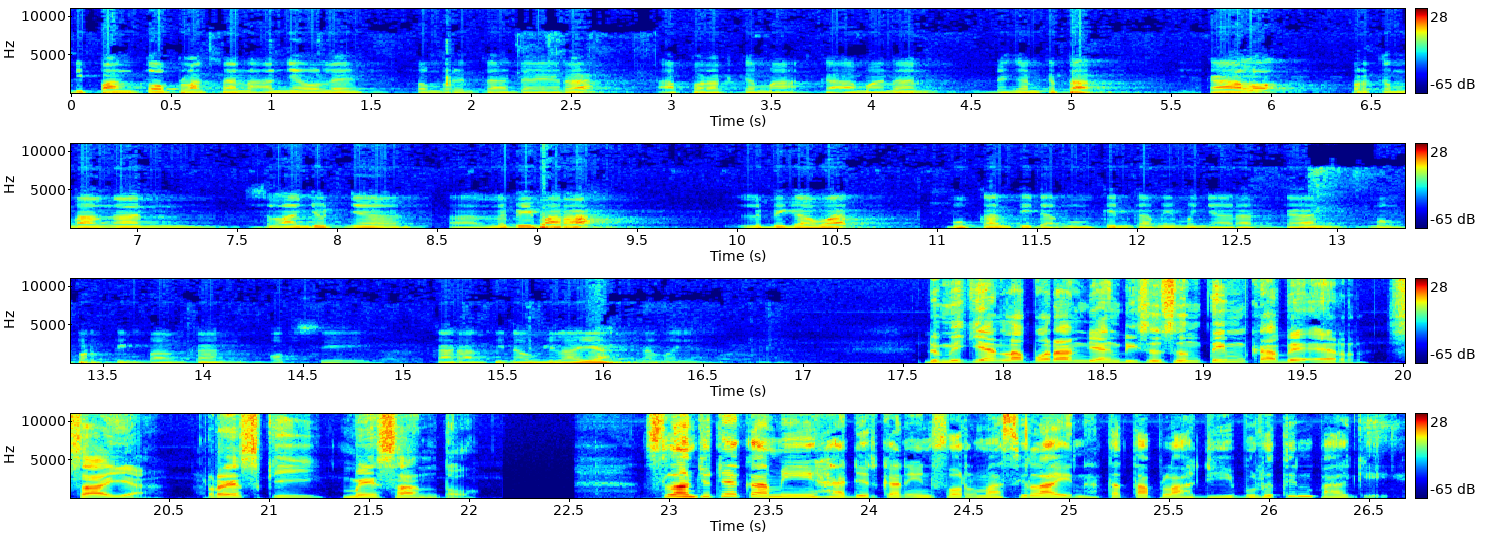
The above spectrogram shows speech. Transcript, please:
dipantau pelaksanaannya oleh pemerintah daerah, aparat keamanan dengan ketat. Kalau perkembangan selanjutnya uh, lebih parah, lebih gawat, bukan tidak mungkin kami menyarankan mempertimbangkan opsi karantina wilayah namanya. Demikian laporan yang disusun tim KBR, saya Reski Mesanto. Selanjutnya kami hadirkan informasi lain, tetaplah di Buletin Pagi.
